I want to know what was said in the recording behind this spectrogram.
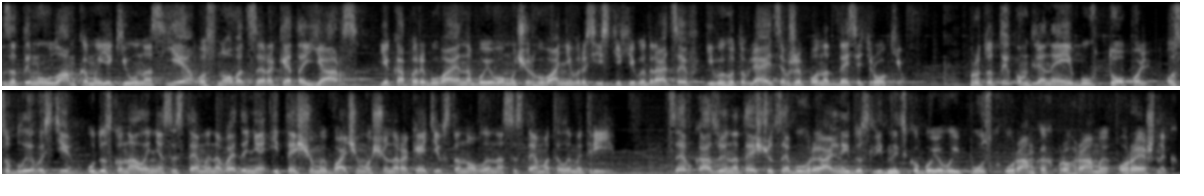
За тими уламками, які у нас є, основа це ракета Ярс, яка перебуває на бойовому чергуванні в російських євродраців і виготовляється вже понад 10 років. Прототипом для неї був Тополь, особливості, удосконалення системи наведення і те, що ми бачимо, що на ракеті встановлена система телеметрії. Це вказує на те, що це був реальний дослідницько-бойовий пуск у рамках програми Орешник.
